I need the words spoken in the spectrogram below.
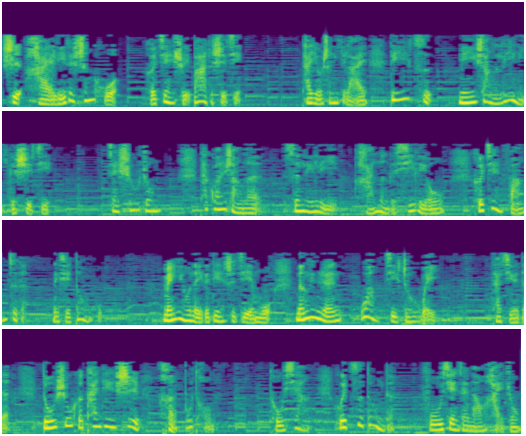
是海狸的生活和建水坝的事情。他有生以来第一次迷上了另一个世界。在书中，他观赏了森林里寒冷的溪流和建房子的那些动物。没有哪个电视节目能令人忘记周围。他觉得读书和看电视很不同，图像会自动的浮现在脑海中，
